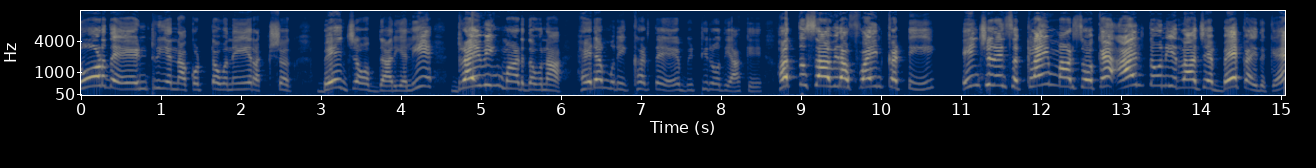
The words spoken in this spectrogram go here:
ನೋಡದೆ ಎಂಟ್ರಿಯನ್ನ ಕೊಟ್ಟವನೇ ರಕ್ಷಕ್. ಬೇಜವಾಬ್ದಾರಿಯಲ್ಲಿ ಡ್ರೈವಿಂಗ್ ಮಾಡಿದವನ ಹೆಡಮುರಿ ಕಟ್ಟೆ ಬಿಟ್ಟಿರೋದು ಯಾಕೆ ಹತ್ತು ಸಾವಿರ ಫೈನ್ ಕಟ್ಟಿ ಇನ್ಶೂರೆನ್ಸ್ ಕ್ಲೈಮ್ ಮಾಡಿಸೋಕೆ ಆಂಟೋನಿ ರಾಜೆ ಬೇಕಾ ಇದಕ್ಕೆ?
